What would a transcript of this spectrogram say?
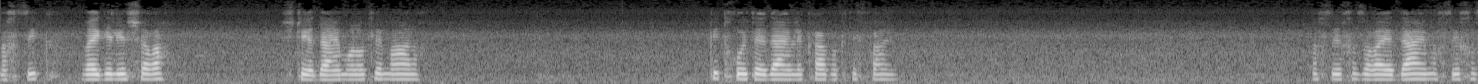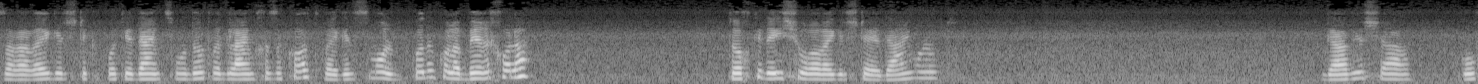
נחזיק רגל ישרה, שתי ידיים עולות למעלה. פיתחו את הידיים לקו הכתפיים. נחזיר חזרה ידיים, נחזיר חזרה רגל, שתי כפות ידיים צמודות, רגליים חזקות, רגל שמאל. קודם כל הברך עולה, תוך כדי אישור הרגל שתי ידיים עולות. גב ישר, גוף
